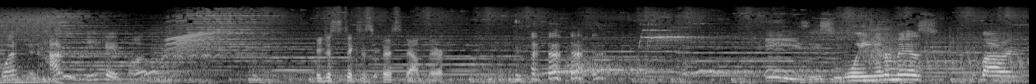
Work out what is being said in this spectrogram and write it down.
Question: How does DK bunt? He just sticks his fist out there. Easy swing and a miss. Bye.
